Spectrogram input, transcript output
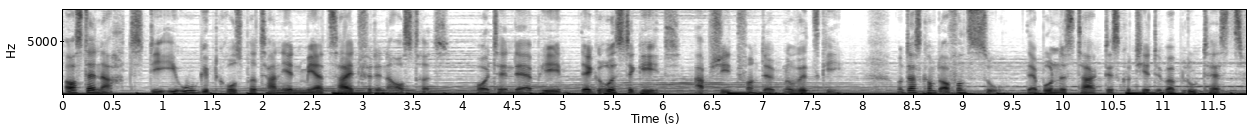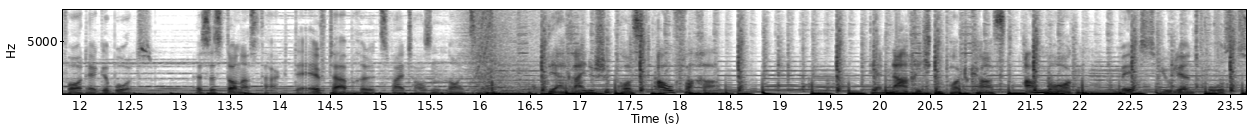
Aus der Nacht. Die EU gibt Großbritannien mehr Zeit für den Austritt. Heute in der RP, der größte geht. Abschied von Dirk Nowitzki. Und das kommt auf uns zu. Der Bundestag diskutiert über Bluttests vor der Geburt. Es ist Donnerstag, der 11. April 2019. Der Rheinische Post Aufwacher. Der Nachrichtenpodcast am Morgen. Mit Julian Trost.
